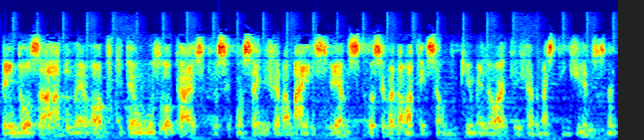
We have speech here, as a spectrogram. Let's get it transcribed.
bem dosado, né? Óbvio que tem alguns locais que você consegue gerar mais vendas, que você vai dar uma atenção um pouquinho melhor, que gera mais pedidos, né?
